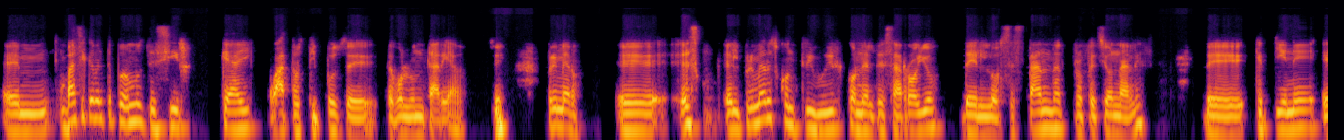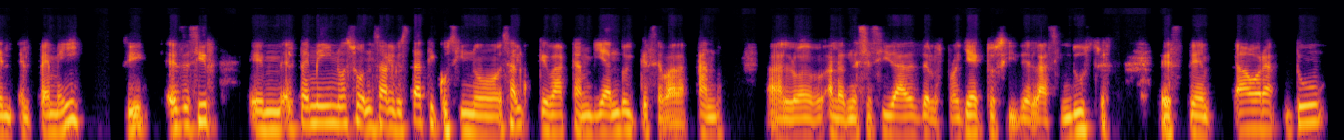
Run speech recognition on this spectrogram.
Em, básicamente podemos decir que hay cuatro tipos de, voluntariado. ¿sí? Primero, eh, es, el primero es contribuir con el desarrollo de los estándares profesionales de, que tiene el, el PMI. ¿sí? Es decir, Em, el PMI no es, algo estático, sino es algo que va cambiando y que se va adaptando a, las necesidades de los proyectos y de las industrias. Este, ahora, tú,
